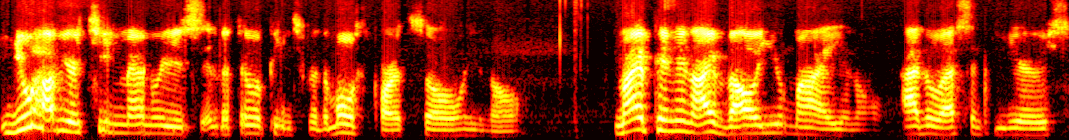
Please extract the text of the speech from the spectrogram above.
you have your teen memories in the Philippines for the most part. So you know, my opinion, I value my you know adolescent years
